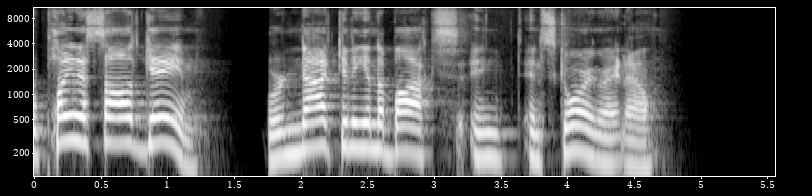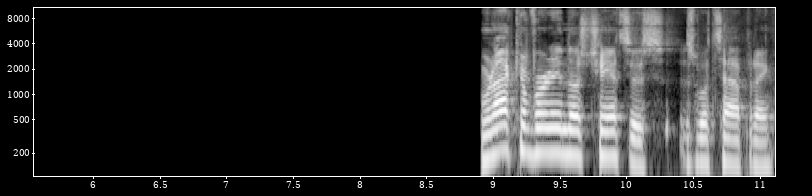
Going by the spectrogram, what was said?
We're playing a solid game. We're not getting in the box and, and scoring right now. We're not converting those chances, is what's happening.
